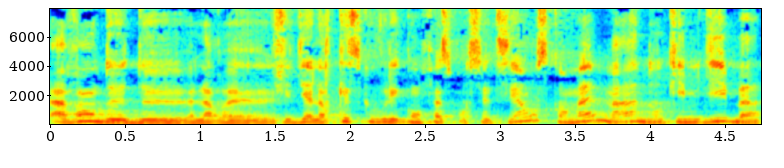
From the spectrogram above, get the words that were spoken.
avant de, de alors, j'ai dit, alors qu'est-ce que vous voulez qu'on fasse pour cette séance quand même hein? Donc il me dit, ben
